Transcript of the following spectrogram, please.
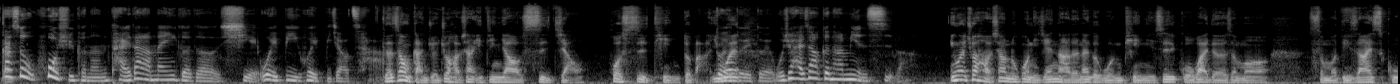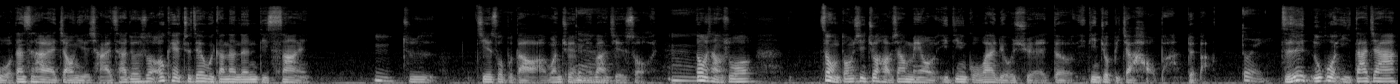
但是或许可能台大那一个的写未必会比较差。可是这种感觉就好像一定要试教或试听，对吧？因为对对对，我觉得还是要跟他面试啦。因为就好像如果你今天拿的那个文凭，你是国外的什么什么 design school，但是他来教你的小孩子，他就说 OK，today we gonna learn design。嗯，就是接受不到啊，完全没办法接受。嗯，那我想说。这种东西就好像没有一定国外留学的一定就比较好吧，对吧？对。只是如果以大家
